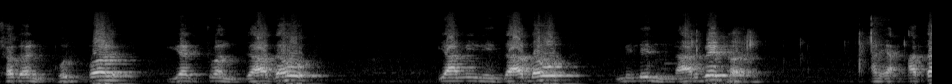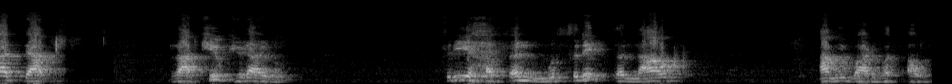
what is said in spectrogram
छगन भुजबळ यशवंत जाधव यामिनी जाधव मिलिंद नार्वेकर. आणि आता त्यात राखीव खेळाडू. श्री हसन मुश्रीफचं नाव आम्ही वाढवत आहोत.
